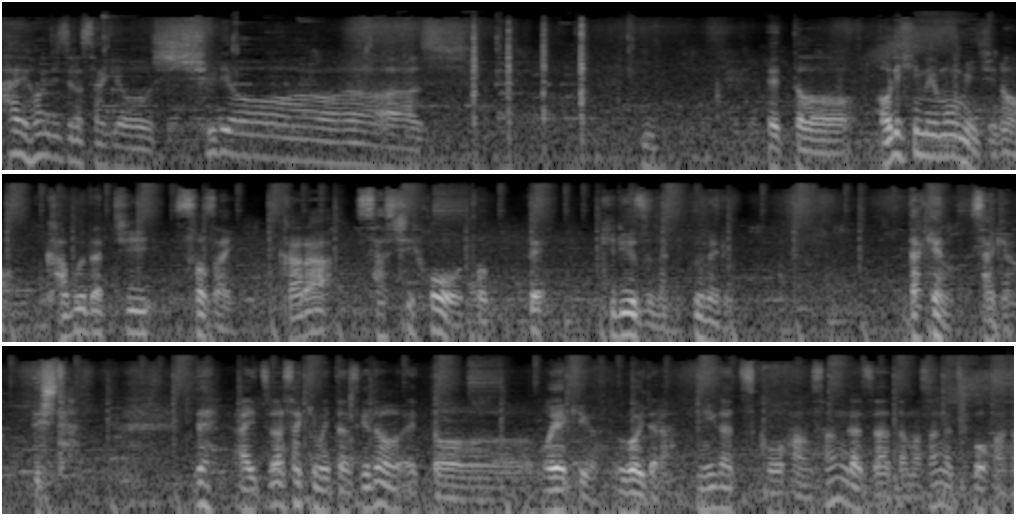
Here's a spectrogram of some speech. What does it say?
はい本日の作業終了。えっと織姫もみじの株立ち素材から刺し穂を取って桐生綱に埋めるだけの作業でした。であいつはさっきも言ったんですけどえっとおやきが動いたら2月後半3月頭3月後半い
